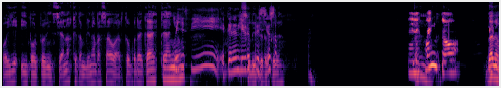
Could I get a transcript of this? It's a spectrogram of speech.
Oye, y por provincianos que también ha pasado harto por acá este año. Oye, sí, tienen libros preciosos. Les Dale, cuento, Dale, les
